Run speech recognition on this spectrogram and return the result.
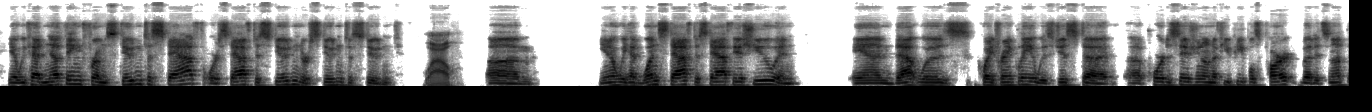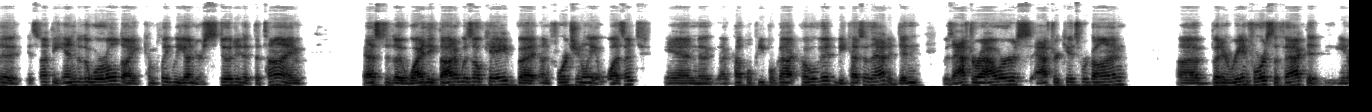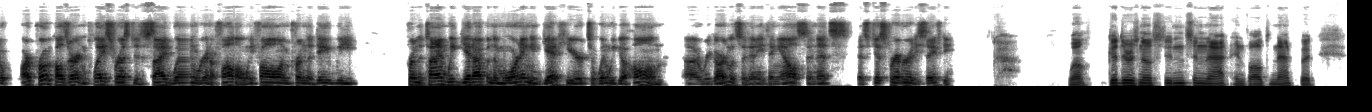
Yeah, we've had nothing from student to staff or staff to student or student to student. Wow. Um, you know, we had one staff to staff issue, and and that was quite frankly, it was just a, a, poor decision on a few people's part. But it's not the it's not the end of the world. I completely understood it at the time as to the why they thought it was okay, but unfortunately, it wasn't and a, a, couple people got COVID because of that. It didn't. It was after hours, after kids were gone. Uh, but it reinforced the fact that you know our protocols aren't in place for us to decide when we're going to follow. We follow them from the day we, from the time we get up in the morning and get here to when we go home, uh, regardless of anything else. And that's that's just for everybody's safety. Well, good. There was no students in that involved in that, but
